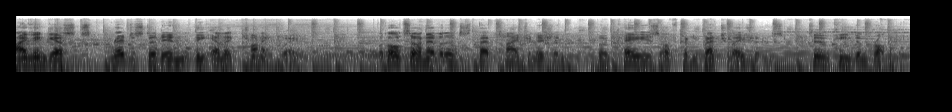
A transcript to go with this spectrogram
arriving guests registered in the electronic way, but also an evidence that Thai tradition bouquets of congratulations to Kingdom Property.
